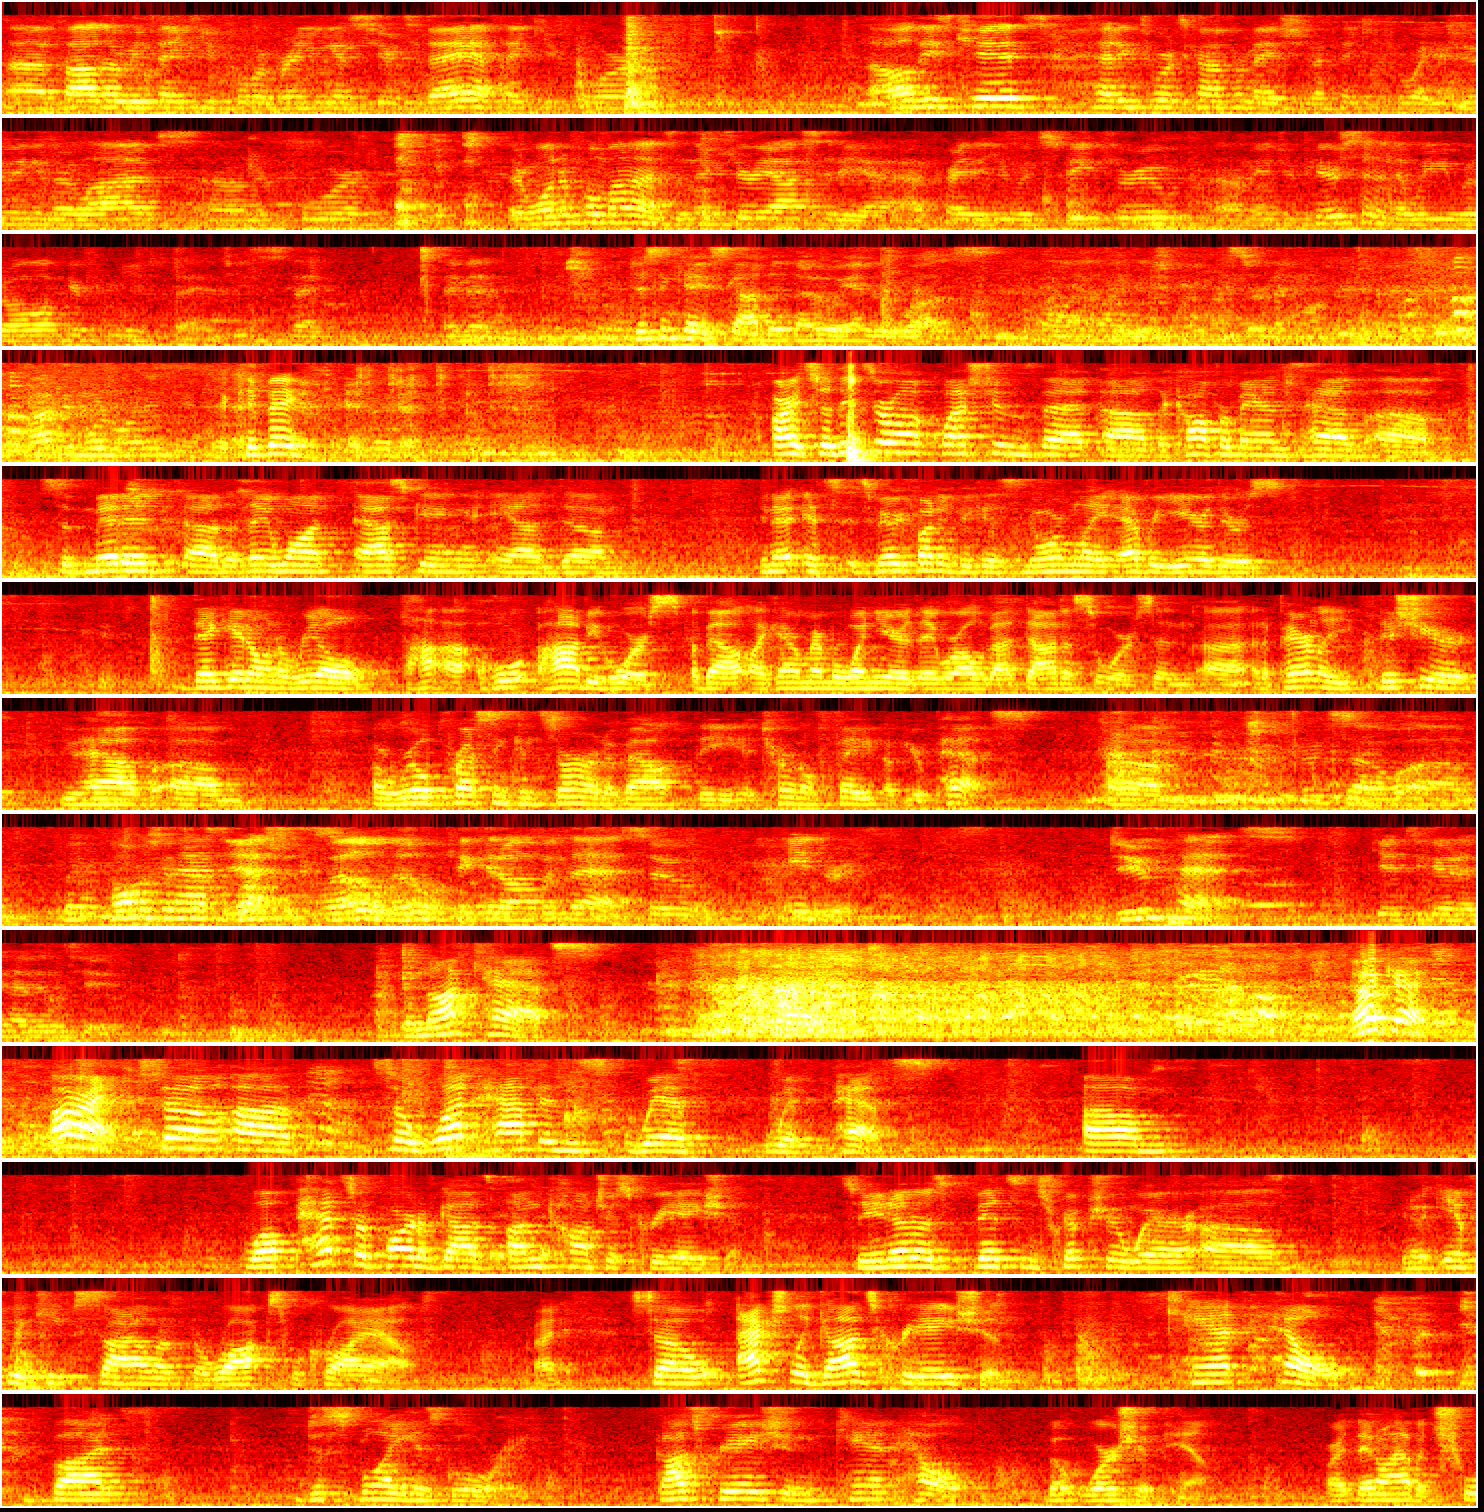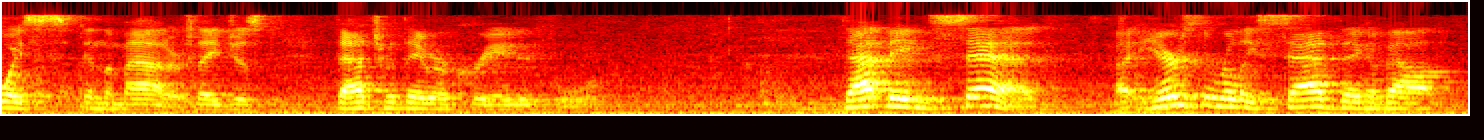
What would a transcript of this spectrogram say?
Uh, Father, we thank you for bringing us here today. I thank you for uh, all these kids heading towards confirmation. I thank you for what you're doing in their lives um, and for their wonderful minds and their curiosity. I, I pray that you would speak through um, Andrew Pearson and that we would all hear from you today. In Jesus' name, amen. Just in case God didn't know who Andrew was, uh, I want to get my surname on there. Might be more than one in here. It could be. All right, so these are all questions that uh, the confirmands have uh, submitted uh, that they want asking, and um, you know it's it's very funny because normally every year there's they get on a real ho- hobby horse about like I remember one year they were all about dinosaurs, and uh, and apparently this year you have um, a real pressing concern about the eternal fate of your pets. Um, so, um, but Paul's going to ask the Yes. questions. Well, no, we'll kick it off with that. So, Andrew, do pets get to go to heaven too? Well, not cats. okay. All right. So, uh, so what happens with with pets? Um, well, pets are part of God's unconscious creation. So you know those bits in Scripture where, um, you know, if we keep silent, the rocks will cry out, right? So actually, God's creation can't help but display His glory. God's creation can't help but worship Him, right? They don't have a choice in the matter. They just that's what they were created for. That being said, uh, here's the really sad thing about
